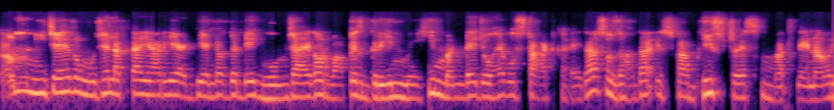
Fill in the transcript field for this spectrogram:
कम नीचे है तो मुझे लगता है यार ये at the end of the day घूम जाएगा और वापस ग्रीन में ही मंडे जो है वो स्टार्ट करेगा सो ज़्यादा इसका भी स्ट्रेस मत लेना। और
